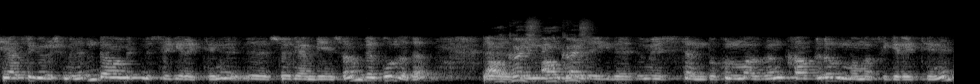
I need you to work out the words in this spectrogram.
siyasi görüşmelerin devam etmesi gerektiğini e, söyleyen bir insanım ve burada da e, Alkış, alkış. İlgili meclisten dokunulmazlığın kaldırılmaması gerektiğini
